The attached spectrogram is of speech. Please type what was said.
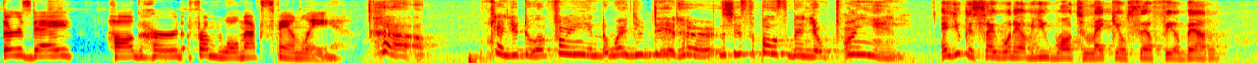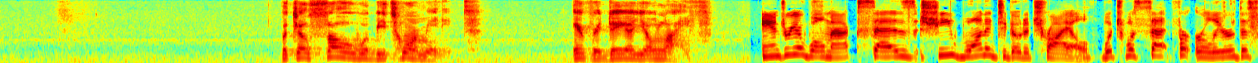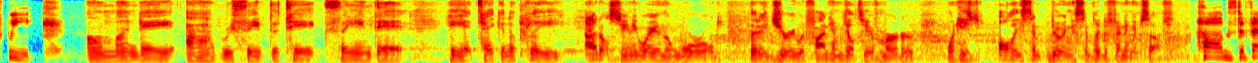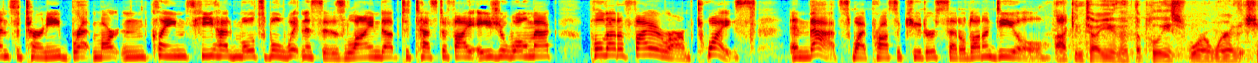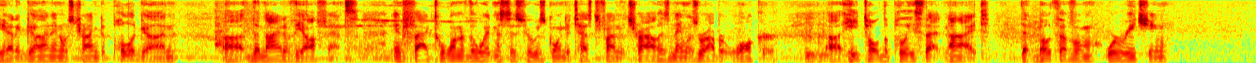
Thursday, Hogg heard from Womack's family. How can you do a friend the way you did her? She's supposed to be your friend. And you can say whatever you want to make yourself feel better. But your soul will be tormented every day of your life. Andrea Womack says she wanted to go to trial, which was set for earlier this week. On Monday, I received a text saying that he had taken a plea. I don't see any way in the world that a jury would find him guilty of murder when he's all he's doing is simply defending himself. Hogg's defense attorney, Brett Martin, claims he had multiple witnesses lined up to testify Asia Womack pulled out a firearm twice, and that's why prosecutors settled on a deal. I can tell you that the police were aware that she had a gun and was trying to pull a gun uh, the night of the offense. In fact, one of the witnesses who was going to testify in the trial, his name was Robert Walker, mm -hmm. uh, he told the police that night that both of them were reaching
